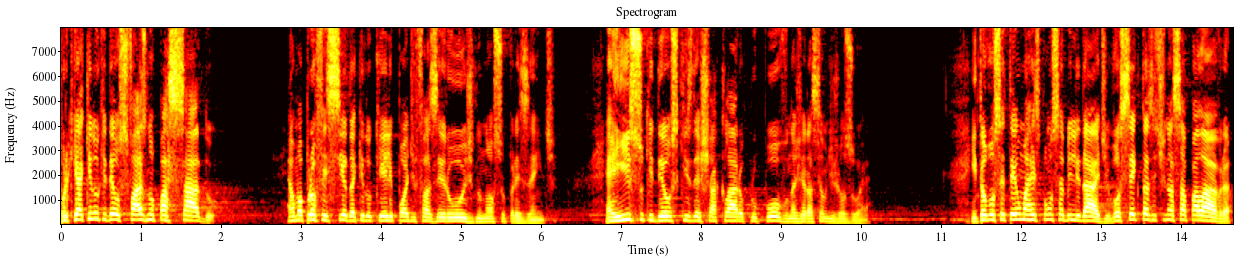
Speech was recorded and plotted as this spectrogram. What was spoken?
Porque aquilo que Deus faz no passado é uma profecia daquilo que Ele pode fazer hoje no nosso presente. É isso que Deus quis deixar claro para o povo na geração de Josué. Então você tem uma responsabilidade, você que está assistindo essa palavra,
